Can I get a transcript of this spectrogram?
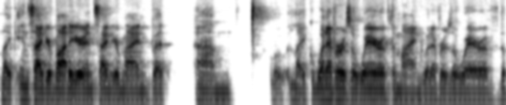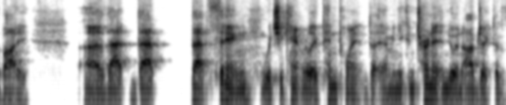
like inside your body or inside your mind, but um, like whatever is aware of the mind, whatever is aware of the body. Uh, that that that thing, which you can't really pinpoint. I mean, you can turn it into an object of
